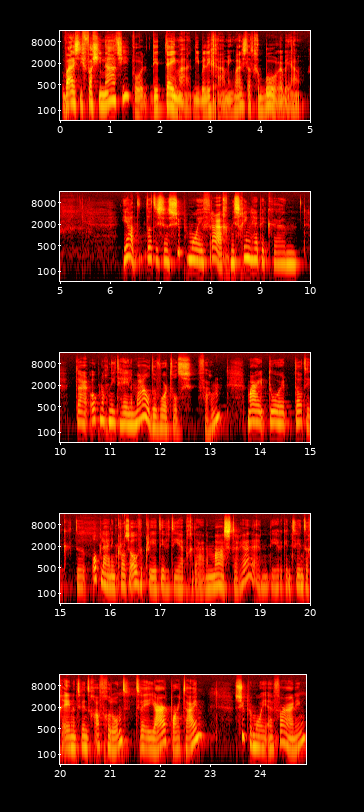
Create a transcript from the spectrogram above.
Waar is die fascinatie voor dit thema, die belichaming, waar is dat geboren bij jou? Ja, dat is een supermooie vraag. Misschien heb ik um, daar ook nog niet helemaal de wortels van. Maar doordat ik de opleiding Crossover Creativity heb gedaan, een master, hè, en die heb ik in 2021 afgerond, twee jaar part-time super mooie ervaring.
